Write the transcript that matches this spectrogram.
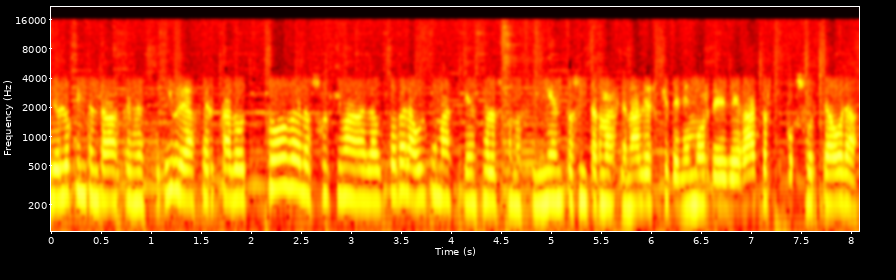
Yo lo que he intentado hacer en este libro he acercado toda, los última, la, toda la última ciencia, los conocimientos internacionales que tenemos de, gatos, que por suerte ahora,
